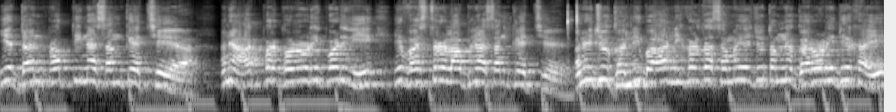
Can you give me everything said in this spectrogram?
એ ધન પ્રાપ્તિના સંકેત છે. અને હાથ પર ગરોળી પડવી એ વસ્ત્ર લાભના સંકેત છે. અને જો ઘરની બહાર નીકળતા સમયે જો તમને ગરોળી દેખાય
